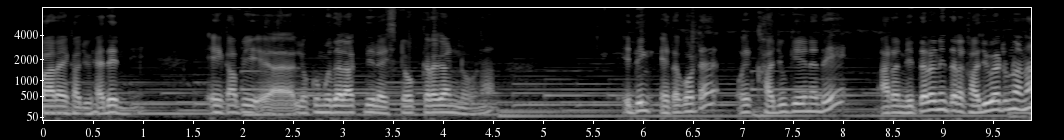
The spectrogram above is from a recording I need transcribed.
පාරය කජු හැදෙන්නේ ඒ අපි ලොකු මුදලක් දීලා ස්ටෝක් කරගන්න ඕන ඉතින් එතකොට ඔය කජු කියන දේ අර නිතර නිතර කජු වැටුනන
